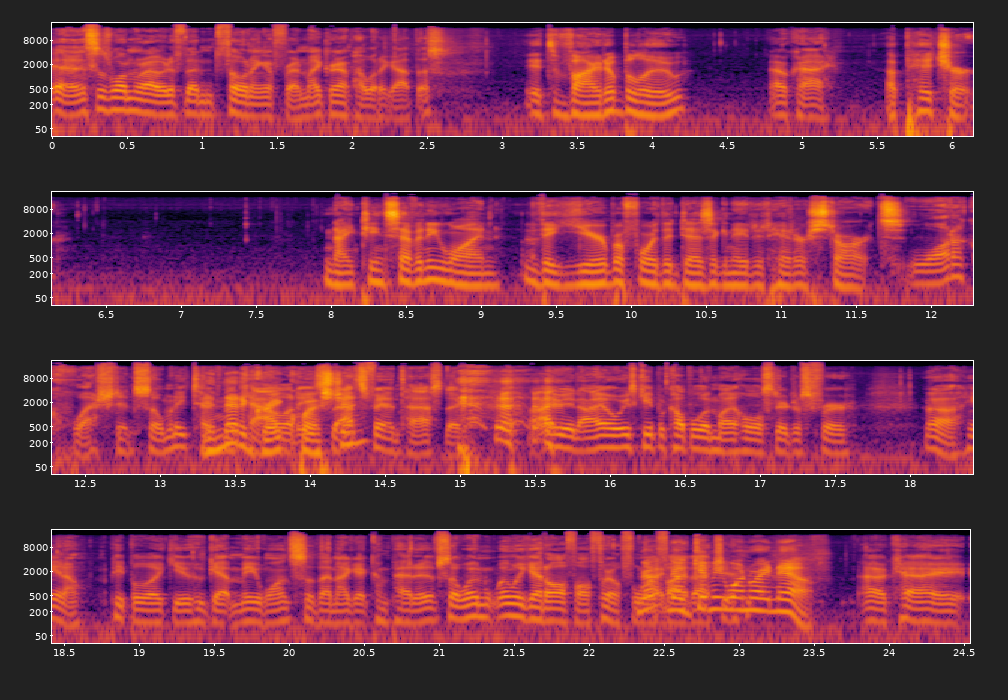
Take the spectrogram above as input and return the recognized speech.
this is one where I would have been phoning a friend. My grandpa would have got this. It's Vida Blue, Okay. a pitcher. 1971, the year before the designated hitter starts. What a question! So many Isn't that a technicalities. great question? That's fantastic. I mean, I always keep a couple in my holster just for, uh, you know, people like you who get me once, so then I get competitive. So when when we get off, I'll throw four No, or five. no, give me you. one right now. Okay.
